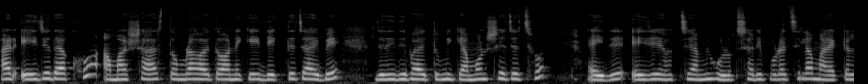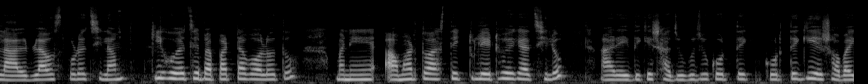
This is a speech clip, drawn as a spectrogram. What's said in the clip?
আর এই যে দেখো আমার সাজ তোমরা হয়তো অনেকেই দেখতে চাইবে যে দিদিভাই তুমি কেমন সেজেছো? এই যে এই যে হচ্ছে আমি হলুদ শাড়ি পরেছিলাম আর একটা লাল ব্লাউজ পরেছিলাম। কি হয়েছে ব্যাপারটা বলো তো? মানে আমার তো আসতে একটু লেট হয়ে গেছিল আর এইদিকে সাজুগুজু করতে করতে গিয়ে সবাই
